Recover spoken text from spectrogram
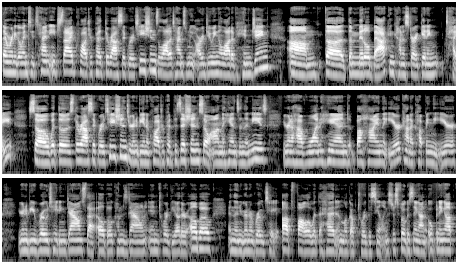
Then we're going to go into 10 each side quadruped thoracic rotations. A lot of times when we are doing a lot of hinging, um, the, the middle back can kind of start getting tight. So with those thoracic rotations, you're going to be in a quadruped position. So on the hands and the knees, you're going to have one hand behind the ear, kind of cupping the ear. You're going to be rotating down so that elbow comes down in toward the other elbow. And then you're going to rotate up, follow with the head, and look up toward the ceilings. Just focusing on opening up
